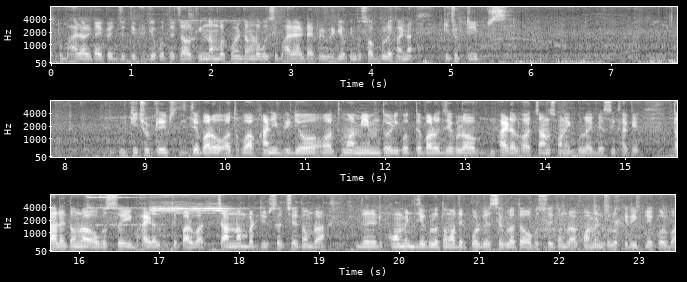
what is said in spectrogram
একটু ভাইরাল টাইপের যদি ভিডিও করতে চাও, তিন নম্বর পয়েন্ট আমরা বলছি ভাইরাল টাইপের ভিডিও কিন্তু সবগুলোই হয় না, কিছু টিপস কিছু ট্রিপস দিতে পারো অথবা ফানি ভিডিও অথবা মিম তৈরি করতে পারো, যেগুলো ভাইরাল হওয়ার চান্স অনেকগুলোই বেশি থাকে, তাহলে তোমরা অবশ্যই ভাইরাল হতে পারবা। চার নাম্বার টিপস হচ্ছে তোমরা কমেন্ট যেগুলো তোমাদের পড়বে, সেগুলোতে অবশ্যই তোমরা কমেন্টগুলোকে রিপ্লে করবা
